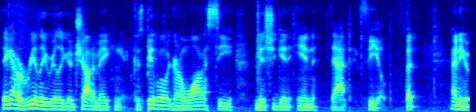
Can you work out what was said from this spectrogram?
they got a really, really good shot of making it because people are going to want to see Michigan in that field. But anywho,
